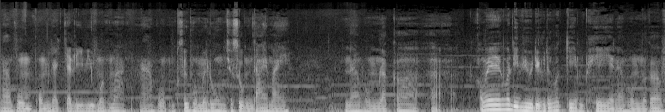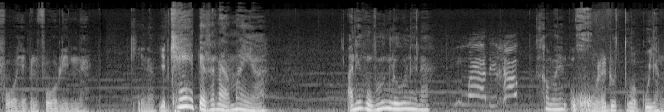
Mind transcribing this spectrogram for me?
นะครับผมผมอยากจะรีวิวมากๆนะครับผมซึ่งผมไม่รู้ผมจะสุ่มได้ไหมนะครับผมแล้วก็เอ่อเขาไม่ได้เรียกว่ารีวิวดีเขาเรียกว่าเกมเพลย์นะครับผมแล้วก็โฟใช้เป็นโฟลินนะโอเคนะครับยัดแค่เปลี่ยนสนามใหม่เหรออันนี้ผมเพิ่งรู้เลยนะ มาดิครับ เข้ามาเล่นโอ้โหแล้วดูตัวกูอย่าง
